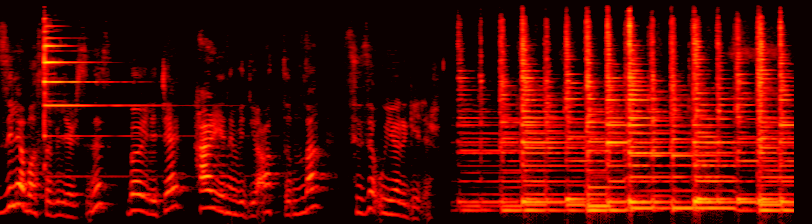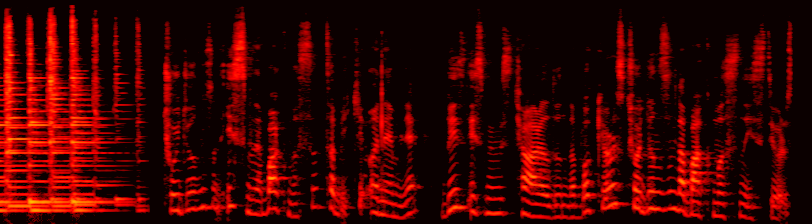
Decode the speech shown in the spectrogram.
zile basabilirsiniz. Böylece her yeni video attığımda size uyarı gelir. Çocuğunuzun ismine bakması tabii ki önemli. Biz ismimiz çağrıldığında bakıyoruz, çocuğunuzun da bakmasını istiyoruz.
